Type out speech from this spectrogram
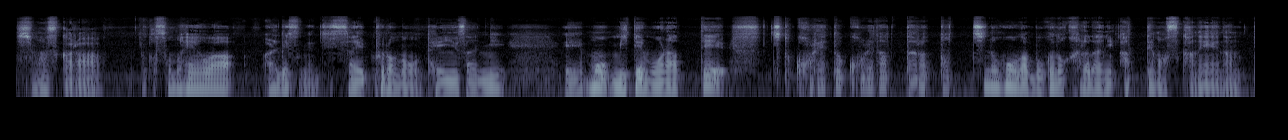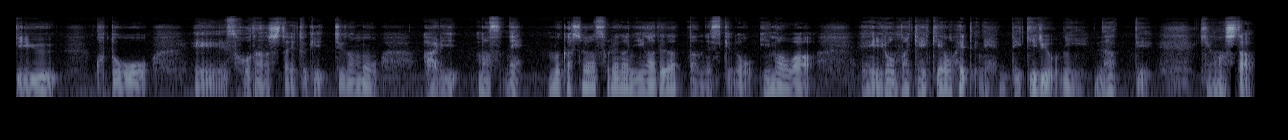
しますから、なんかその辺は、あれですね、実際プロの店員さんに、えー、もう見てもらって、ちょっとこれとこれだったらどっちの方が僕の体に合ってますかね？なんていうことを、えー、相談したい時っていうのもありますね。昔はそれが苦手だったんですけど、今は、えー、いろんな経験を経てね、できるようになってきました。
